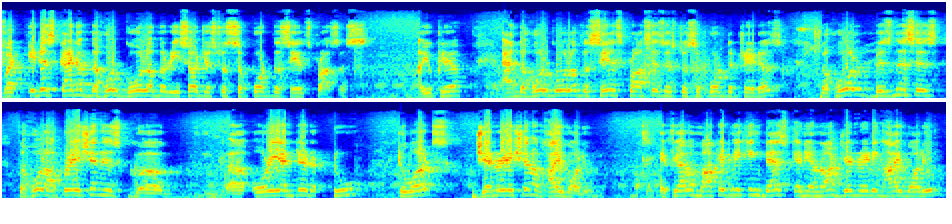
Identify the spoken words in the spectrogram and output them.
but it is kind of the whole goal of the research is to support the sales process. Are you clear? And the whole goal of the sales process is to support the traders. The whole business is the whole operation is uh, uh, oriented to towards generation of high volume if you have a market making desk and you're not generating high volume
